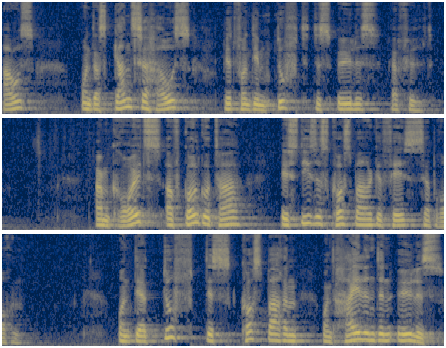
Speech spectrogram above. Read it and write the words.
aus und das ganze Haus wird von dem Duft des Öles erfüllt. Am Kreuz auf Golgotha ist dieses kostbare Gefäß zerbrochen. Und der Duft des kostbaren und heilenden Öles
